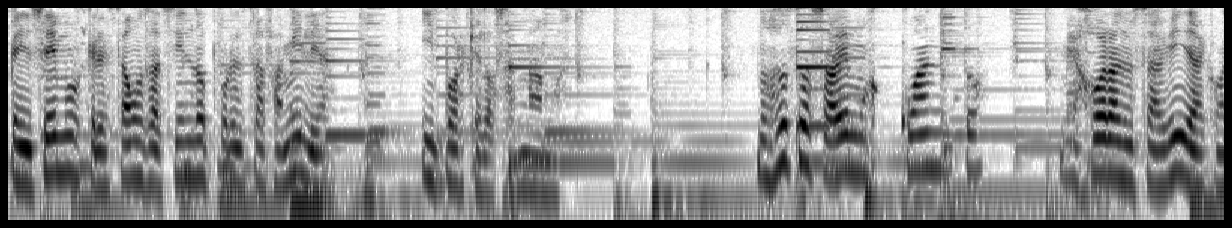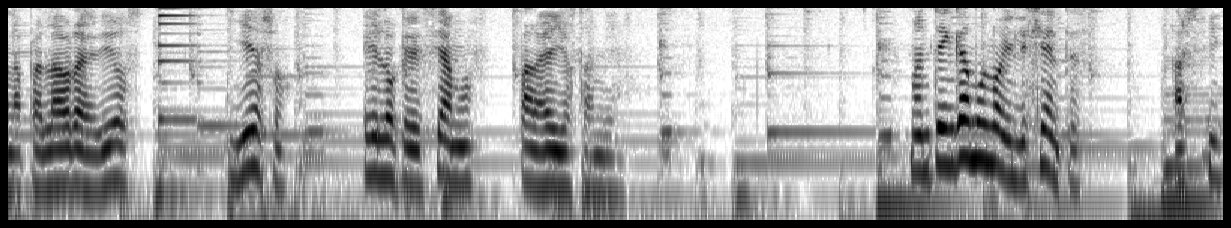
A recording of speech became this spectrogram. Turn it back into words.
pensemos que lo estamos haciendo por nuestra familia y porque los amamos. Nosotros sabemos cuánto mejora nuestra vida con la palabra de Dios y eso es lo que deseamos para ellos también. Mantengámonos diligentes, así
